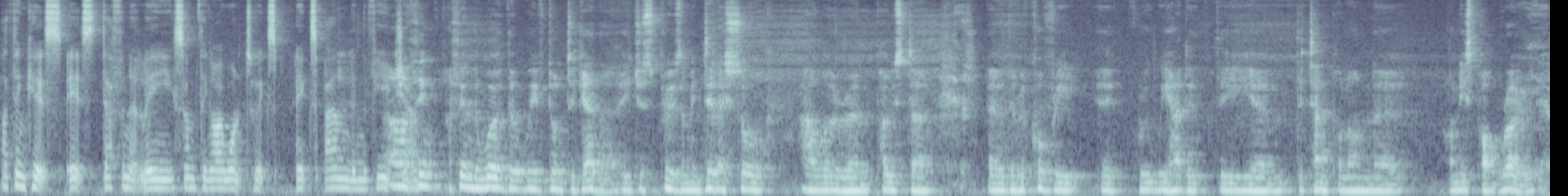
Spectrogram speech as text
I think it's it's definitely something I want to ex- expand in the future I think I think the work that we've done together it just proves. I mean, Dilesh saw our um, poster, uh, the recovery uh, group we had at the um, the temple on uh, on East Park Road. Yeah.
